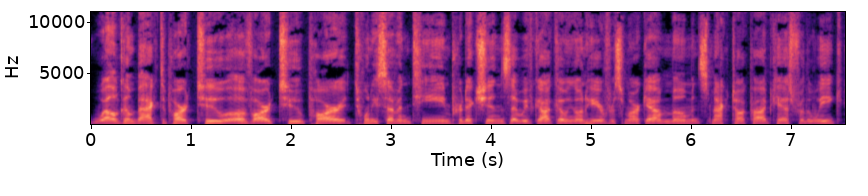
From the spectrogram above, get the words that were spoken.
Welcome back to part two of our two part 2017 predictions that we've got going on here for Smark Out Moment Smack Talk podcast for the week.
